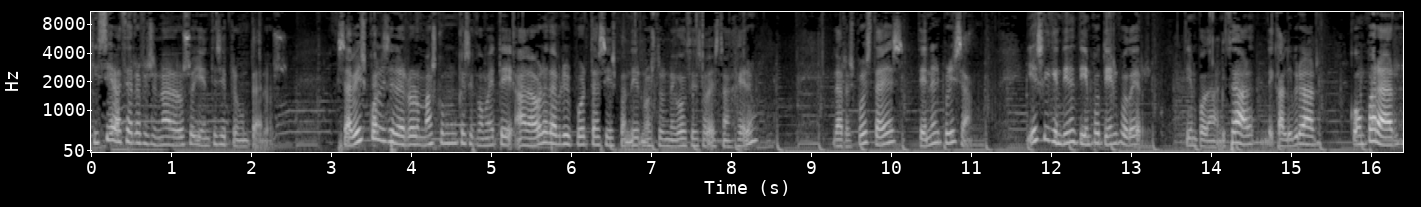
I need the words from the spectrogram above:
Quisiera hacer reflexionar a los oyentes y preguntaros, ¿sabéis cuál es el error más común que se comete a la hora de abrir puertas y expandir nuestros negocios al extranjero? La respuesta es tener prisa. Y es que quien tiene tiempo tiene el poder. Tiempo de analizar, de calibrar, comparar,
